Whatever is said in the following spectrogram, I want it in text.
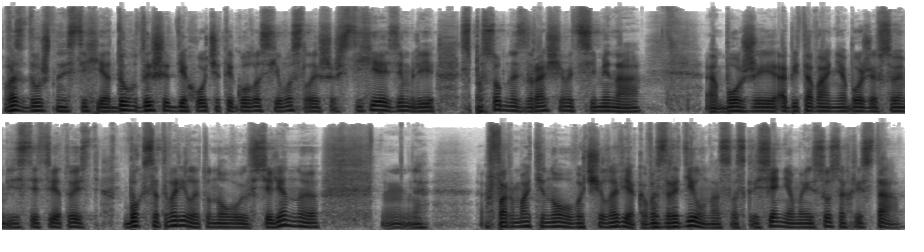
воздушная стихия. Дух дышит, где хочет, и голос его слышишь. Стихия земли, способность взращивать семена э, Божии, обетования Божие в своем естестве. То есть Бог сотворил эту новую вселенную, в формате нового человека, возродил нас воскресением Иисуса Христа.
